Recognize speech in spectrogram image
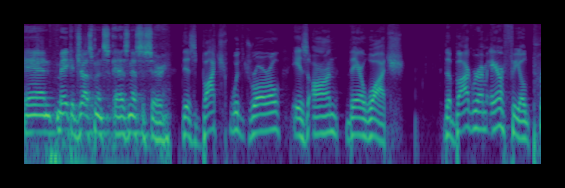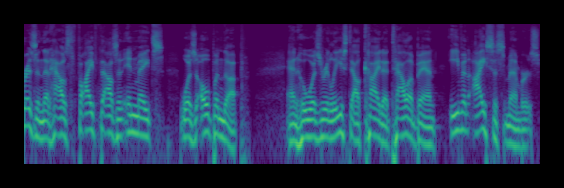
and make adjustments as necessary. This botched withdrawal is on their watch. The Bagram Airfield prison that housed 5,000 inmates was opened up. And who was released? Al Qaeda, Taliban, even ISIS members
